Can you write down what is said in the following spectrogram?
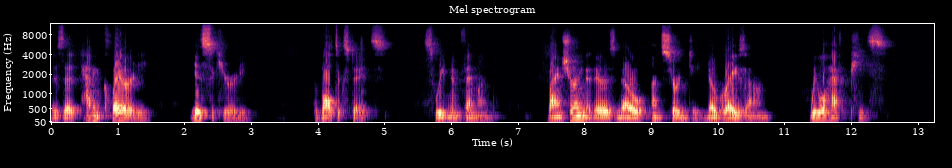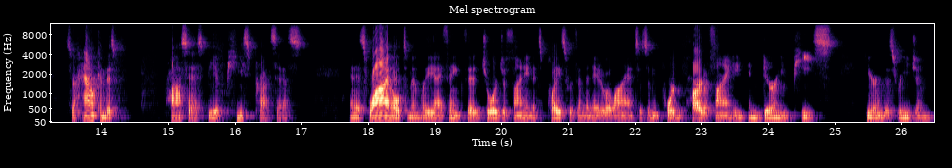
is that having clarity is security. The Baltic states, Sweden and Finland, by ensuring that there is no uncertainty, no gray zone, we will have peace. So how can this process be a peace process? And it's why ultimately I think that Georgia finding its place within the NATO alliance is an important part of finding enduring peace here in this region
